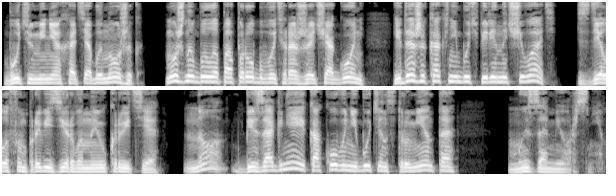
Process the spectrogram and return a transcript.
Будь у меня хотя бы ножик, можно было попробовать разжечь огонь и даже как-нибудь переночевать, сделав импровизированное укрытие, но без огня и какого-нибудь инструмента мы замерзнем.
